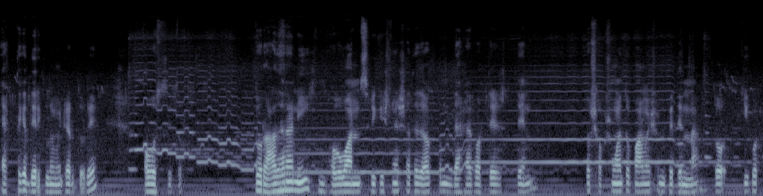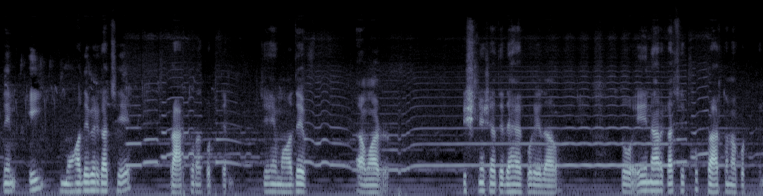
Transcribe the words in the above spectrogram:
এক থেকে দেড় কিলোমিটার দূরে অবস্থিত। তো রাধারানী ভগবান শ্রীকৃষ্ণের সাথে যখন দেখা করতে এসতেন তো সবসময় তো পারমিশন পেতেন না। তো কি করতেন? এই মহাদেবের কাছে প্রার্থনা করতেন যে, হে মহাদেব, আমার কৃষ্ণের সাথে দেখা করে দাও। তো এনার কাছে খুব প্রার্থনা করতেন।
